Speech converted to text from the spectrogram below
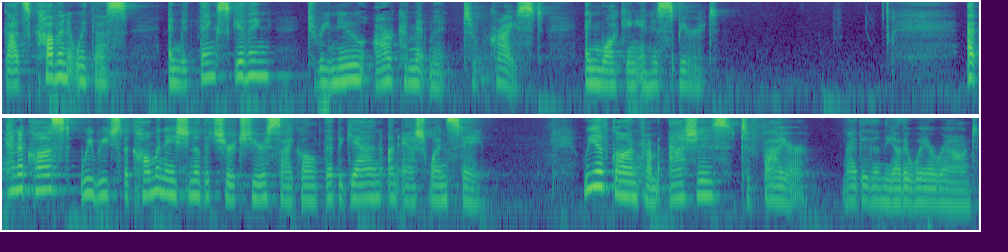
God's covenant with us and with thanksgiving to renew our commitment to Christ and walking in his spirit. At Pentecost, we reach the culmination of the church year cycle that began on Ash Wednesday. We have gone from ashes to fire rather than the other way around.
